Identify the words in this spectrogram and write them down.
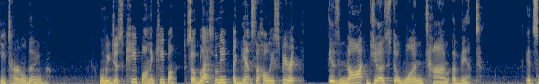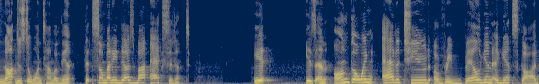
eternal doom when we just keep on and keep on. So, blasphemy against the Holy Spirit is not just a one time event. It's not just a one time event that somebody does by accident. It is an ongoing attitude of rebellion against God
